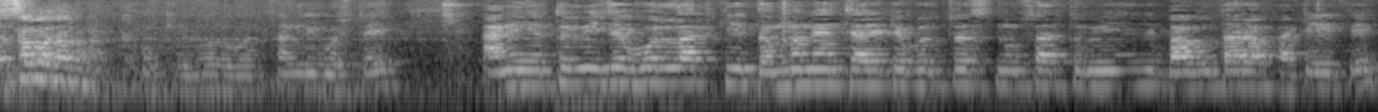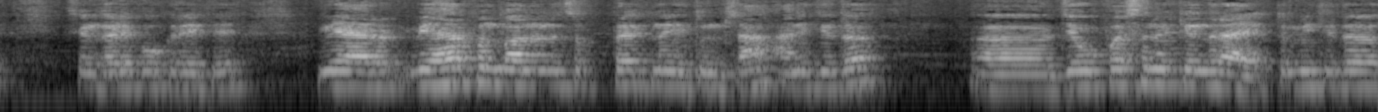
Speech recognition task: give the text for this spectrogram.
समाधान वाटतं. ओके बरोबर. चांगली गोष्ट आहे. आणि तुम्ही जे बोललात की दमन चॅरिटेबल ट्रस्टनुसार तुम्ही बाबुलतारा फाटे येथे शेंगाडे पोखरे येथे विहार विहार पण बनवण्याचा प्रयत्न आहे तुमचा. आणि तिथं जे उपासना केंद्र आहे तुम्ही तिथं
